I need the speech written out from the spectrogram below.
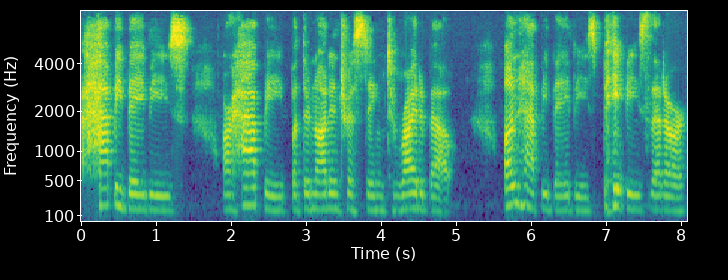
"Happy babies are happy, but they're not interesting to write about. Unhappy babies, babies that are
